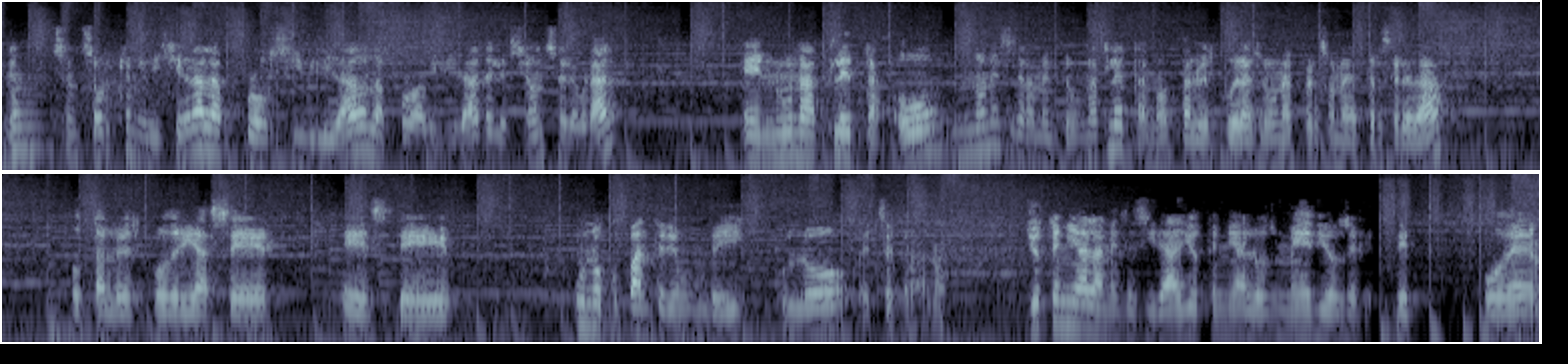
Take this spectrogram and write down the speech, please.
de un sensor que me dijera la posibilidad o la probabilidad de lesión cerebral en un atleta, o no necesariamente en un atleta, ¿no? Tal vez podría ser una persona de tercera edad, o tal vez podría ser este un ocupante de un vehículo, etcétera, ¿no? Yo tenía la necesidad, yo tenía los medios de, de poder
